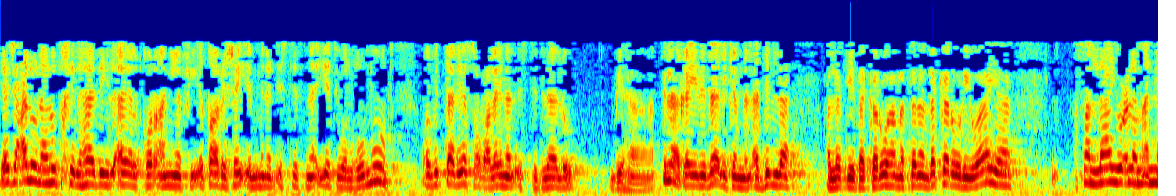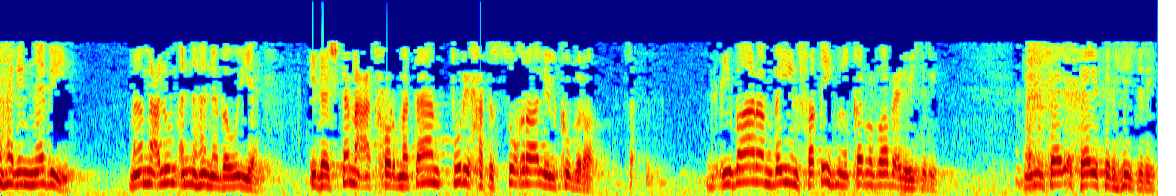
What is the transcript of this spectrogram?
يجعلنا ندخل هذه الآية القرآنية في إطار شيء من الاستثنائية والغموض وبالتالي يصعب علينا الاستدلال بها. إلى غير ذلك من الأدلة التي ذكروها مثلا ذكروا رواية أصلا لا يعلم أنها للنبي ما معلوم أنها نبوية. إذا اجتمعت حرمتان طرحت الصغرى للكبرى. عبارة مبين فقيه من القرن الرابع الهجري يعني الثالث الهجري.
